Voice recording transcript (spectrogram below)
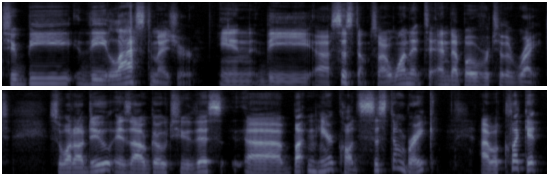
to be the last measure in the uh, system. So I want it to end up over to the right. So what I'll do is I'll go to this uh, button here called System Break. I will click it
